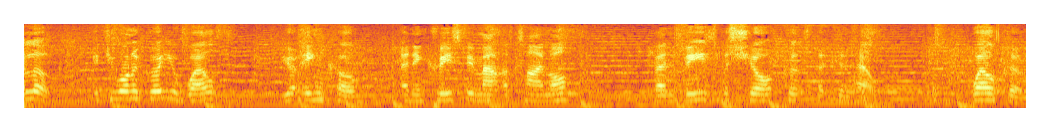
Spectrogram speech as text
look, if you want to grow your wealth, your income, and increase the amount of time off, then these are the shortcuts that can help. Welcome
